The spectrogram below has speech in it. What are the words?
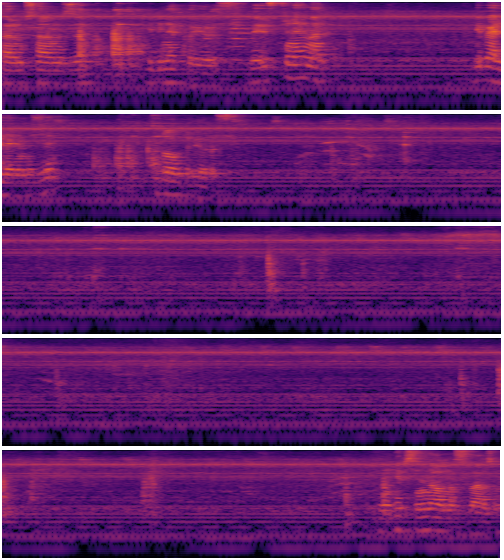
sarımsağımızı dibine koyuyoruz ve üstüne hemen biberlerimizi dolduruyoruz. Bunun hepsinin alması lazım.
